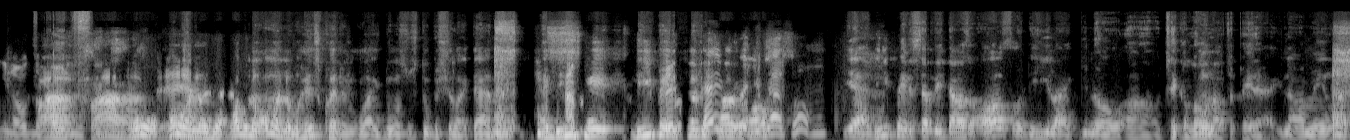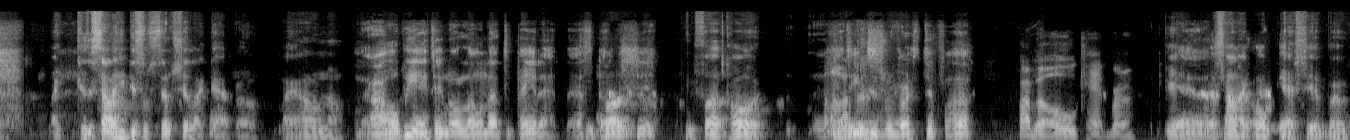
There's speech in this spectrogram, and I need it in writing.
you know, Five, Napoleon said- five. I want to know. I want to know. I want to know what his credit look like doing some stupid shit like that, man. And did he pay? Did he pay the seventy Hey, bro, thousand you off? got something. Yeah, did he pay the seventy thousand off, or did he like you know um, take a loan out to pay that? You know what I mean? Like, like because it sounded like he did some simp shit like that, bro. Like I don't know. I hope he ain't taking no loan out to pay that. That's He dumb fucked. shit. He fucked hard. Oh, he just reversed it for her. Probably an old cat, bro. Yeah, that sound like old cat shit, bro.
